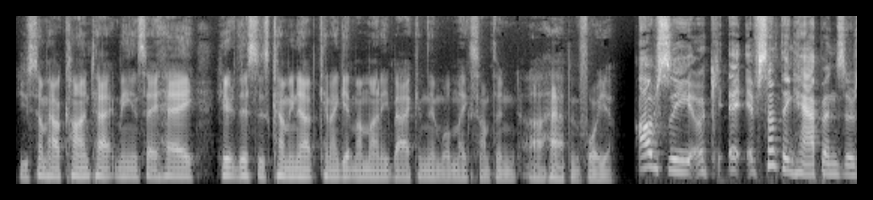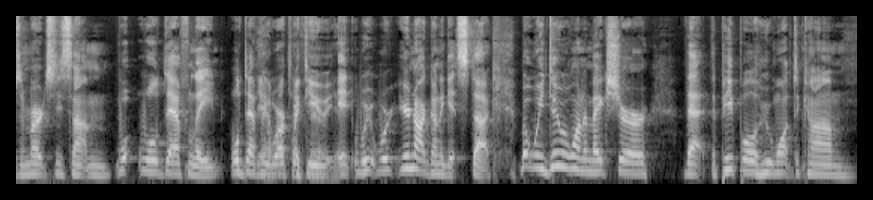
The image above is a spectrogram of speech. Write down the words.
you somehow contact me and say, hey, here, this is coming up. Can I get my money back? And then we'll make something uh, happen for you. obviously, okay, if something happens, there's emergency something, we'll, we'll definitely we'll definitely Yeah, we'll work with you. It, we we're, you're not going to get stuck, but we do want to make sure that the people who want to come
